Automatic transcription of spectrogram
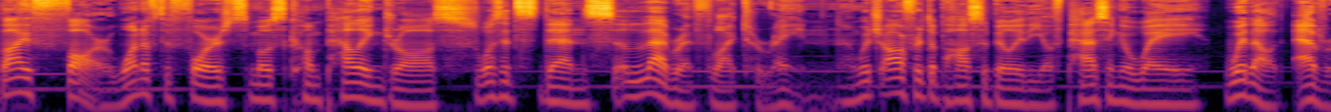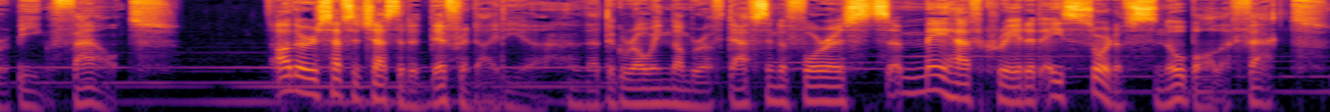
by far one of the forest's most compelling draws was its dense, labyrinth like terrain, which offered the possibility of passing away without ever being found. Others have suggested a different idea that the growing number of deaths in the forests may have created a sort of snowball effect.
